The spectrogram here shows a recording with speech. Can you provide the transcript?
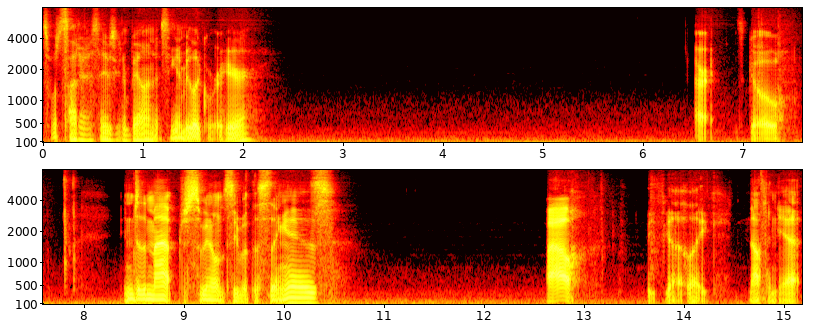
So what side did I say he's going to be on? Is he going to be like over here? All right, let's go into the map just so we don't see what this thing is. Wow. We've got like nothing yet.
